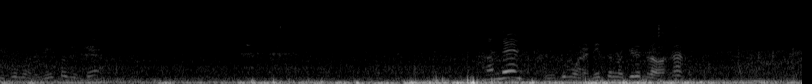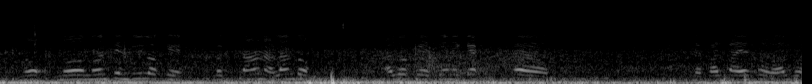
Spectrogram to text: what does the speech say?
¿Hijo movimientos de qué? ¿Mande? Hijo morenito no quiere trabajar. No, no, no entendí lo que, lo que estaban hablando. Algo que tiene que. ah, le falta eso o algo.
